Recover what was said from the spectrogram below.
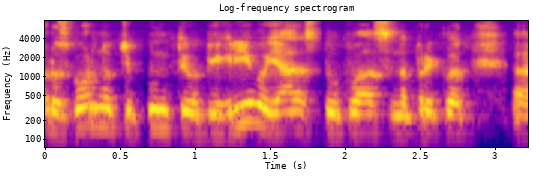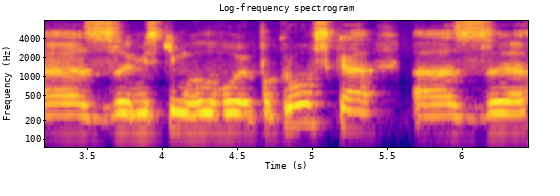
розгорнуті пункти обігріву. Я спілкувався, наприклад, е, з міським головою Покровська, е, з е,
